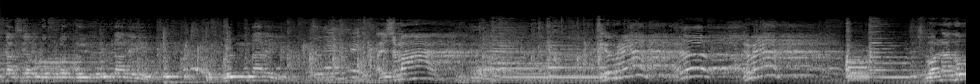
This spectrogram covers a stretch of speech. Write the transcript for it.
kasih aplaus buat Boy Mentari. Boy Mentari. Ayo semangat. Sebuah lagu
